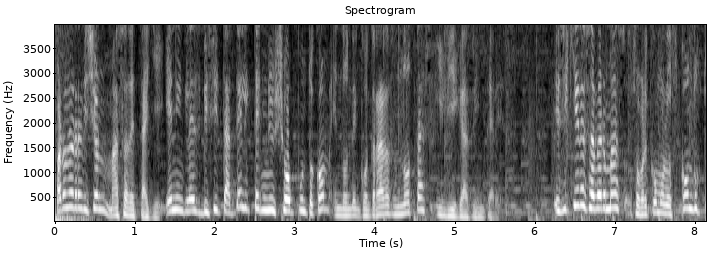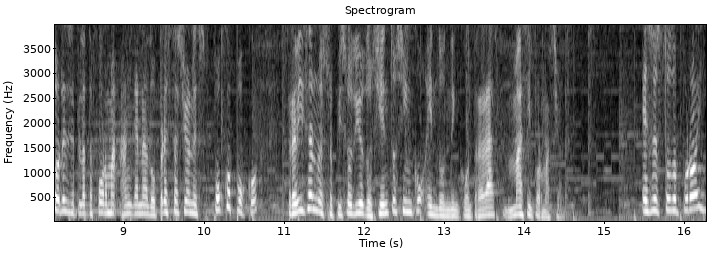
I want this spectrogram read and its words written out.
Para una revisión más a detalle en inglés, visita dailytechnewshow.com en donde encontrarás notas y ligas de interés. Y si quieres saber más sobre cómo los conductores de plataforma han ganado prestaciones poco a poco, revisa nuestro episodio 205 en donde encontrarás más información. Eso es todo por hoy.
